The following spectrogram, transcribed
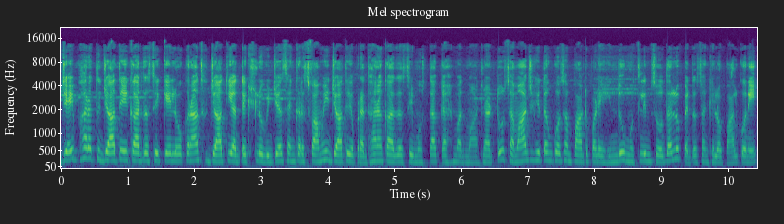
జై భారత్ జాతీయ కార్యదర్శి కె. లోకనాథ్ జాతీయ అధ్యక్షులు విజయశంకర స్వామి జాతీయ ప్రధాన కార్యదర్శి ముస్తాక్ అహ్మద్ మాట్లాడుతూ సమాజ హితం కోసం పాటుపడే హిందూ ముస్లిం సోదరులు పెద్ద సంఖ్యలో పాల్గొని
